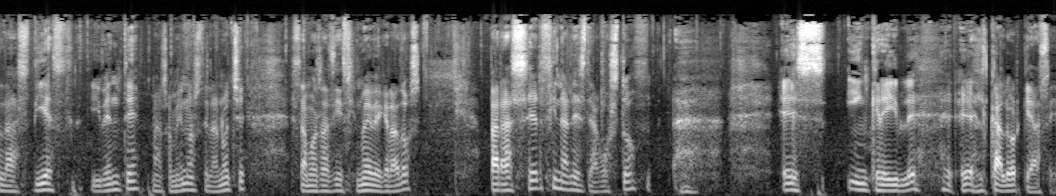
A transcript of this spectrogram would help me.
las 10 y 20 más o menos de la noche, estamos a 19 grados. Para ser finales de agosto es increíble el calor que hace,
